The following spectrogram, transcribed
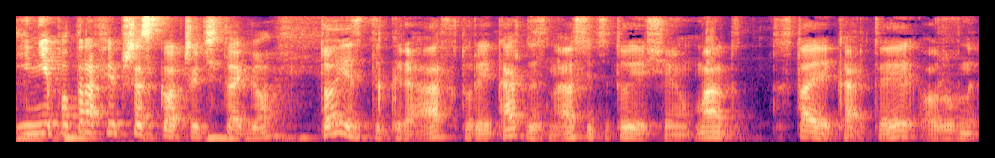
I nie potrafię przeskoczyć tego. To jest gra, w której każdy z nas licytuje się, ma, dostaje karty, o równe, y,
